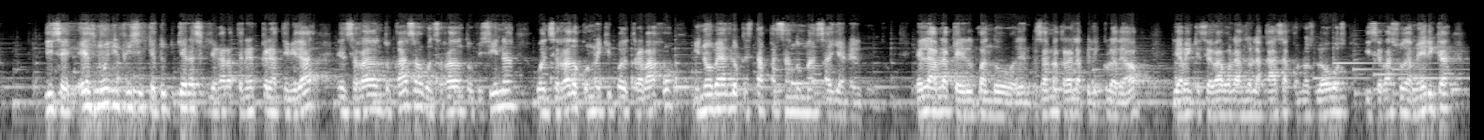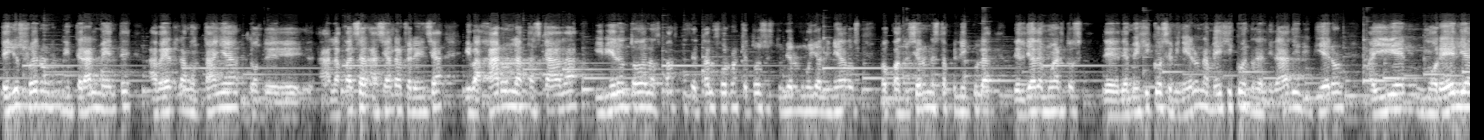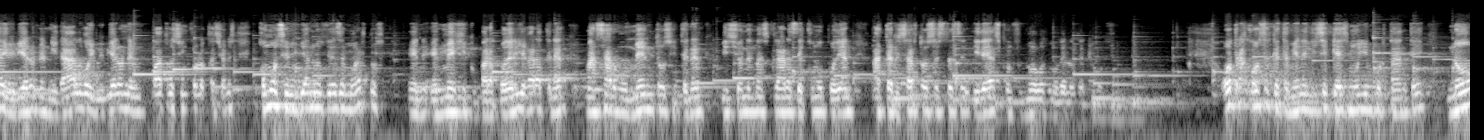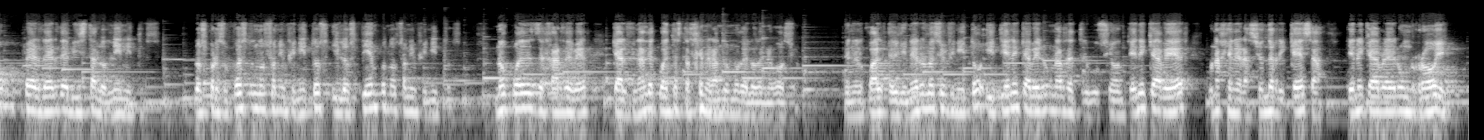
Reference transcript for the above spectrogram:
Dice, es muy difícil que tú quieras llegar a tener creatividad encerrado en tu casa o encerrado en tu oficina o encerrado con un equipo de trabajo y no veas lo que está pasando más allá en el mundo. Él habla que él cuando empezaron a crear la película de Up, ya ven que se va volando la casa con los globos y se va a Sudamérica. Ellos fueron literalmente a ver la montaña donde a la cual hacían referencia y bajaron la cascada y vieron todas las partes de tal forma que todos estuvieron muy alineados. O cuando hicieron esta película del Día de Muertos de, México, se vinieron a México en realidad y vivieron ahí en Morelia y vivieron en Hidalgo y vivieron en cuatro o cinco locaciones cómo se vivían los días de muertos en, en México para poder llegar a tener más argumentos y tener visiones más claras de cómo podían aterrizar todas estas ideas con sus nuevos modelos de negocio. Otra cosa que también él dice que es muy importante, no perder de vista los límites. Los presupuestos no son infinitos y los tiempos no son infinitos. No puedes dejar de ver que al final de cuentas estás generando un modelo de negocio en el cual el dinero no es infinito y tiene que haber una retribución, tiene que haber una generación de riqueza, tiene que haber un ROI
